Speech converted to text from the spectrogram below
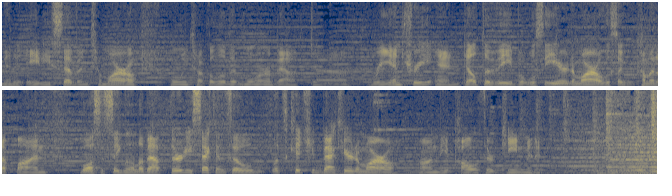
minute 87 tomorrow when we talk a little bit more about uh, reentry and Delta V. But we'll see you here tomorrow. Looks like we're coming up on loss of signal in about 30 seconds, so let's catch you back here tomorrow on the Apollo 13 minute.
